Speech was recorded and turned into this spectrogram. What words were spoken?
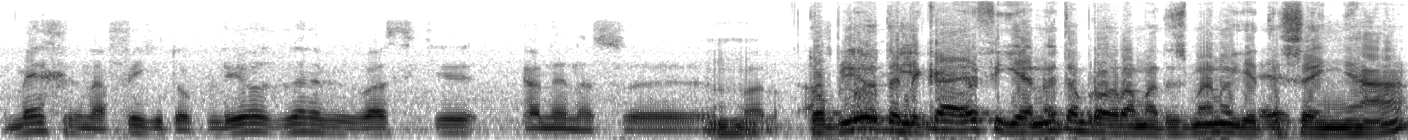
Μέχρι να φύγει το πλοίο δεν επιβιβάστηκε κανένας ε, πάνω. Το πλοίο τελικά έφυγε ενώ ήταν προγραμματισμένο για τις 9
